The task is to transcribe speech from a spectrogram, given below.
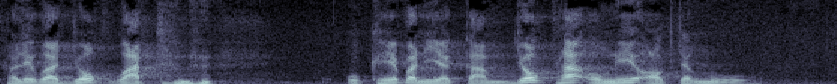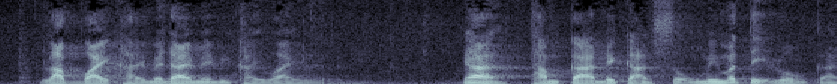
เขาเรียกว่ายกวัด อุเขปนิยกรรม ยกพระองค์นี้ออกจากหมู่ รับไหวใครไม่ได้ไม่มีใครไหวเลยนี่ทำการด้วยการสงมีมติรวมกัน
